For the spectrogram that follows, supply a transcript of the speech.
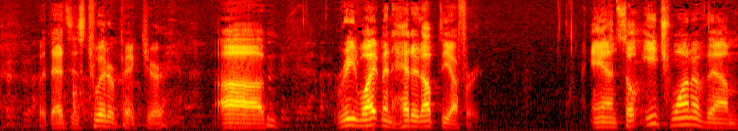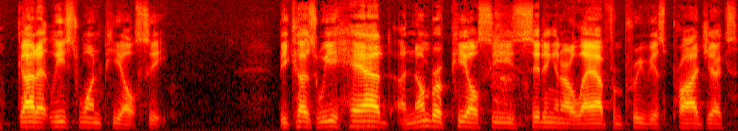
but that's his Twitter picture. Uh, Reid Wightman headed up the effort. And so each one of them got at least one PLC. Because we had a number of PLCs sitting in our lab from previous projects,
